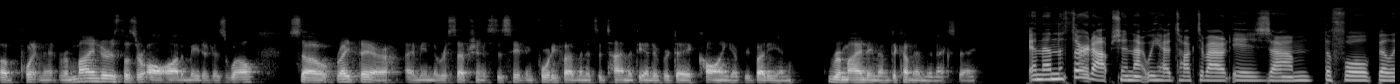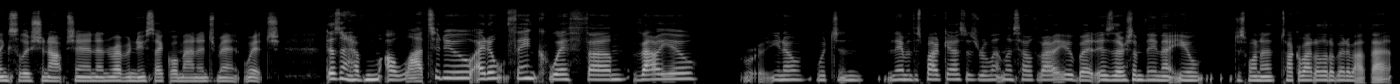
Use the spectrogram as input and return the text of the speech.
appointment reminders, those are all automated as well. So right there, I mean, the receptionist is saving 45 minutes of time at the end of her day calling everybody and reminding them to come in the next day. And then the third option that we had talked about is um, the full billing solution option and revenue cycle management, which doesn't have a lot to do, I don't think, with um, value, you know, which in the name of this podcast is Relentless Health Value. But is there something that you just want to talk about a little bit about that?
